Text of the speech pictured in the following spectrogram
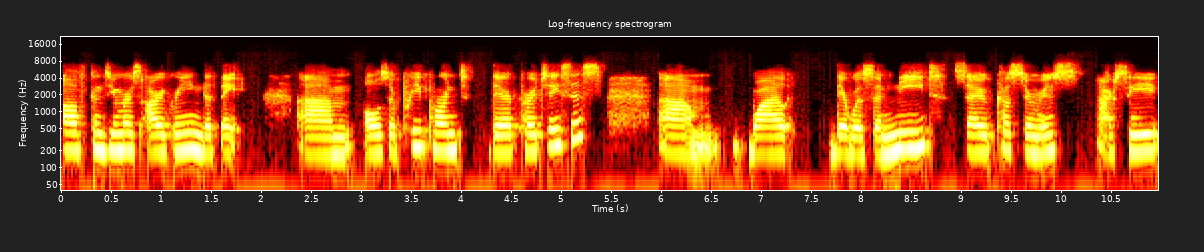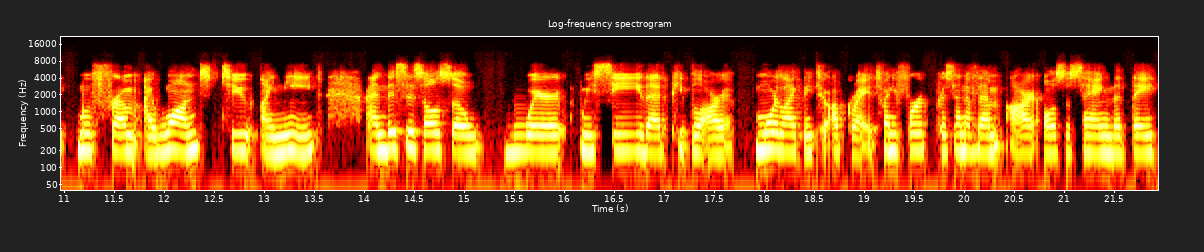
of consumers are agreeing that they um, also preponed their purchases, um, while there was a need. So customers actually moved from I want to I need. And this is also where we see that people are more likely to upgrade. 24% of them are also saying that they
